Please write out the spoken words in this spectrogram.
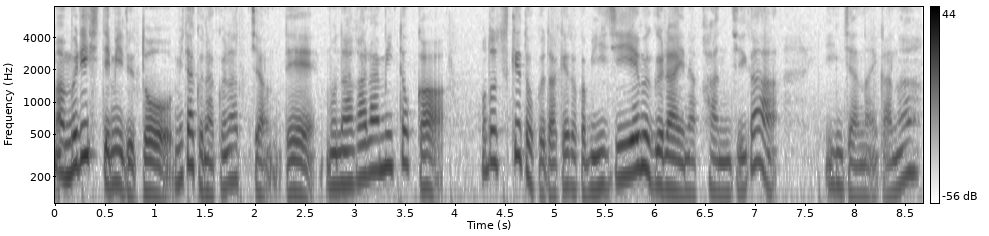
まあ、無理して見ると見たくなくなっちゃうんでもうながら見とかほんとつけとくだけとか BGM ぐらいな感じがいいんじゃないかな。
